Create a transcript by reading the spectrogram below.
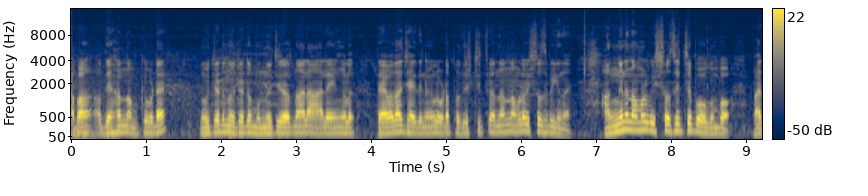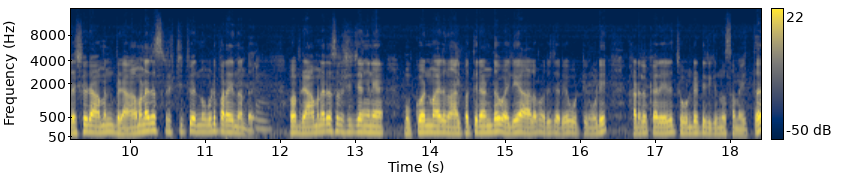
അപ്പോൾ അദ്ദേഹം നമുക്കിവിടെ നൂറ്റിയെട്ട് നൂറ്റിയെട്ട് മുന്നൂറ്റി ഇരുപത്തിനാല് ആലയങ്ങൾ ദേവതാ ചൈതന്യങ്ങൾ ഇവിടെ പ്രതിഷ്ഠിച്ചു എന്നാണ് നമ്മൾ വിശ്വസിപ്പിക്കുന്നത്. അങ്ങനെ നമ്മൾ വിശ്വസിച്ച് പോകുമ്പോൾ പരശുരാമൻ ബ്രാഹ്മണരെ സൃഷ്ടിച്ചു എന്നും കൂടി പറയുന്നുണ്ട്. അപ്പോൾ ബ്രാഹ്മണരെ സൃഷ്ടിച്ച് എങ്ങനെയാണ് മുക്കോന്മാർ നാൽപ്പത്തിരണ്ട് വലിയ ആളും ഒരു ചെറിയ കുട്ടിയും കൂടി കടൽക്കരയിൽ ചൂണ്ടിട്ടിരിക്കുന്ന സമയത്ത്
